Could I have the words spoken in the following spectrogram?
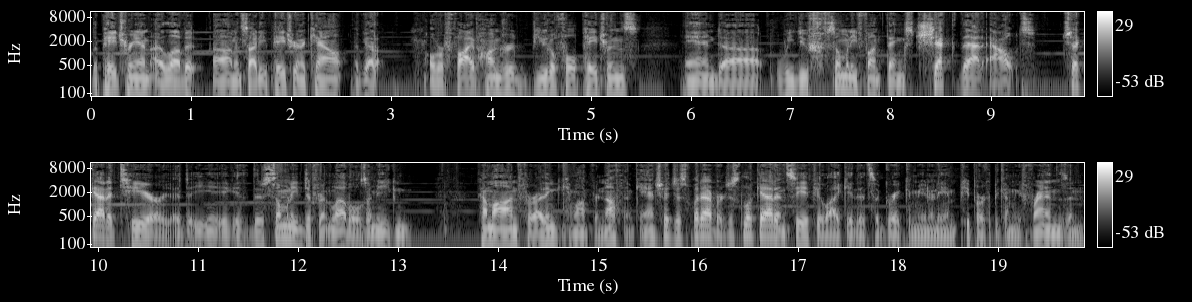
the Patreon. I love it. Um, Inside You Patreon account. I've got over 500 beautiful patrons, and uh, we do so many fun things. Check that out. Check out a tier. There's so many different levels. I mean, you can come on for I think you come on for nothing, can't you? Just whatever. Just look at it and see if you like it. It's a great community and people are becoming friends and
